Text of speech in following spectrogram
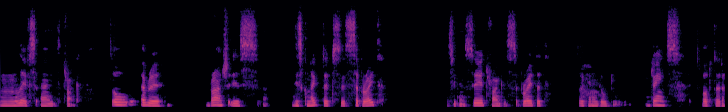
um, leaves and trunk. So every branch is disconnected is separate. As you can see trunk is separated. So we can go to GIANTS exporter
